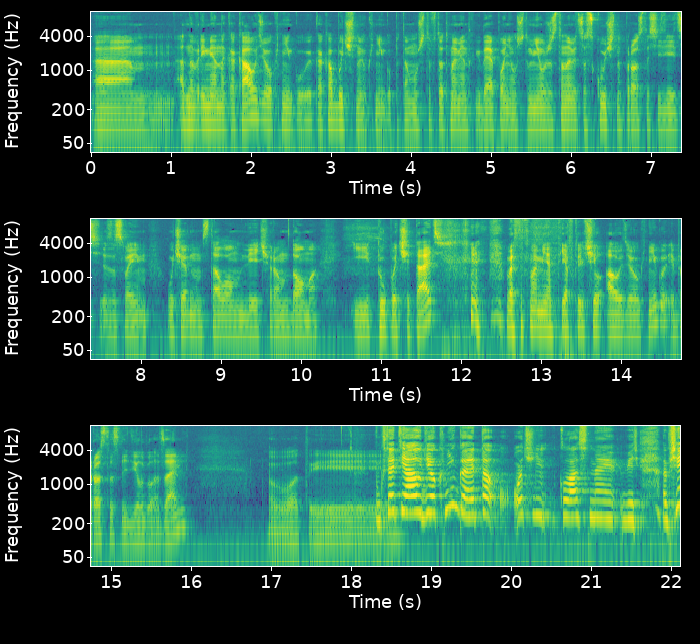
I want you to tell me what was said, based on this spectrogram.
одновременно как аудиокнигу и как обычную книгу, потому что в тот момент, когда я понял, что мне уже становится скучно просто сидеть за своим учебным столом вечером дома и тупо читать, в этот момент я включил аудиокнигу и просто следил глазами. Вот, и... Ну, Кстати, аудиокнига — это очень классная вещь. Вообще,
